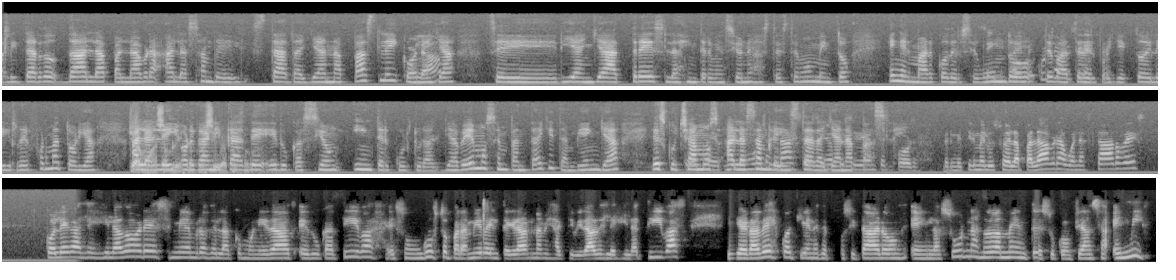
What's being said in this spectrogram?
Ritardo da la palabra a la asambleísta Dayana Pasley. Con ella serían ya tres las intervenciones hasta este momento en el marco del segundo debate del proyecto de ley reformatoria a la ley orgánica de educación intercultural. Ya vemos en pantalla y también ya escuchamos a la asambleísta Dayana Pasley. Por permitirme el uso de la palabra. Buenas tardes. Colegas legisladores, miembros de la comunidad educativa, es un gusto para mí reintegrarme a mis actividades legislativas y agradezco a quienes depositaron en las urnas nuevamente su confianza en mí.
